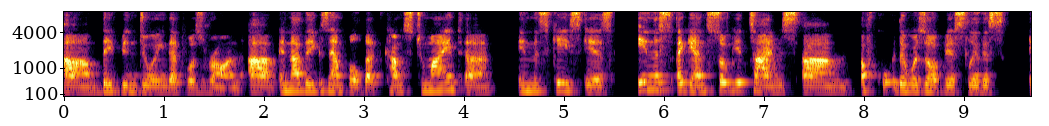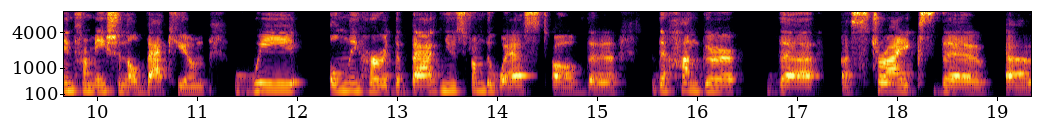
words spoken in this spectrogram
um, they've been doing that was wrong. Um, another example that comes to mind uh, in this case is in this again soviet times um, of course there was obviously this informational vacuum. We only heard the bad news from the west of the the hunger the uh, strikes the uh,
